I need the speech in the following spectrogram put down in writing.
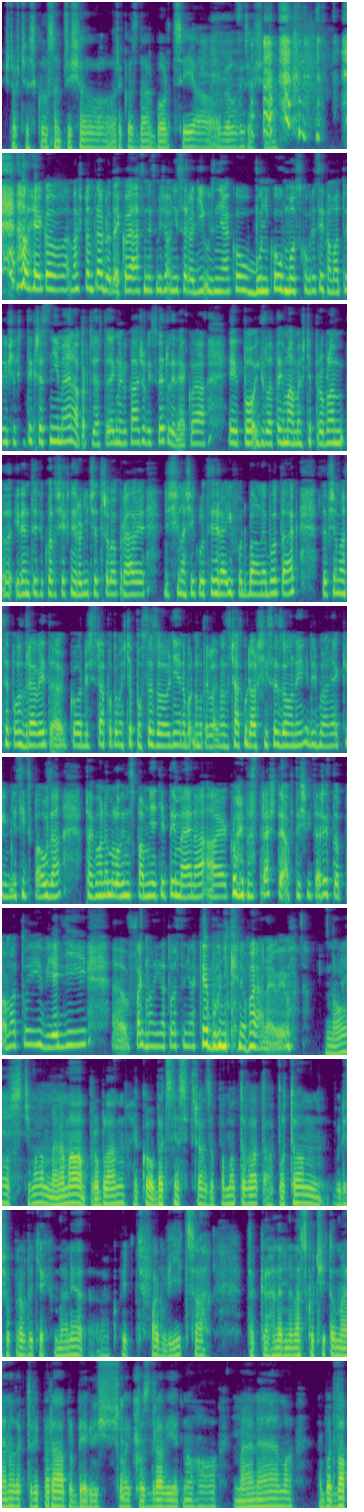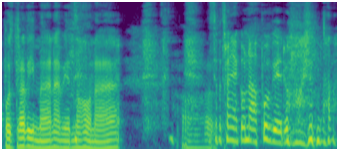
Když to v Česku jsem přišel, řekl zdar borci a bylo vyřešeno. ale jako máš tam pravdu, jako já si myslím, že oni se rodí už s nějakou buňkou v mozku, kde si pamatují všechny ty křesní jména, protože já to jak nedokážu vysvětlit. Jako já i po x letech mám ještě problém eh, identifikovat všechny rodiče, třeba právě, když naši kluci hrají fotbal nebo tak, se všema se pozdravit, jako když třeba potom ještě po sezóně, nebo, nebo takhle na začátku další sezóny, když byla nějaký měsíc pauza, tak ho nemluvím z paměti ty jména a jako je to strašné. A ty Švýcaři to pamatují, vědí, eh, fakt mají na to asi nějaké buňky, nebo já nevím. No, s těma jménama mám problém, jako obecně si třeba zapamatovat a potom, když opravdu těch jmén je fakt víc a tak hned nenaskočí to jméno, tak to vypadá blbě, když člověk pozdraví jednoho jménem, nebo dva pozdraví jménem, jednoho ne. A... Se potřeba nějakou nápovědu možná.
